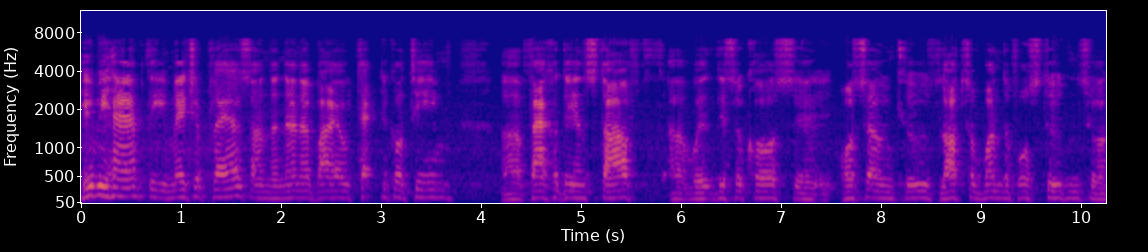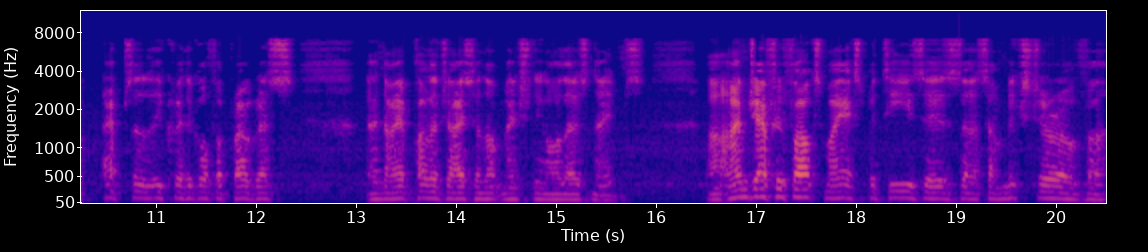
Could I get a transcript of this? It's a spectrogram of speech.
Here we have the major players on the nanobiotechnical team, uh, faculty and staff. Uh, with this, of course, uh, also includes lots of wonderful students who are absolutely critical for progress. And I apologize for not mentioning all those names. Uh, I'm Geoffrey Fox. My expertise is uh, some mixture of uh,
